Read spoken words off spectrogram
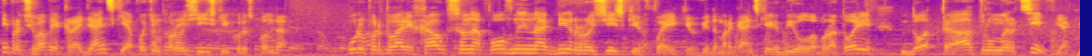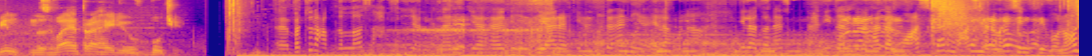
і працював як радянський, а потім російський кореспондент. У репертуарі Хауксона повний набір російських фейків від американських біолабораторій до театру мерців, як він називає трагедію в Бучі. بتول عبد الله صحفية لبنانية هذه زيارتي الثانية إلى هنا إلى دونيتسك تحديدا إلى هذا المعسكر معسكر ماكسيم كريفونوس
